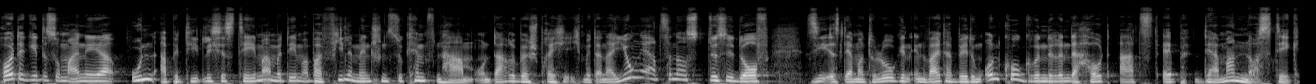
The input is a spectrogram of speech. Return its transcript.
Heute geht es um ein eher unappetitliches Thema, mit dem aber viele Menschen zu kämpfen haben. Und darüber spreche ich mit einer jungen Ärztin aus Düsseldorf. Sie ist Dermatologin in Weiterbildung und Co-Gründerin der Hautarzt-App Dermanostik.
